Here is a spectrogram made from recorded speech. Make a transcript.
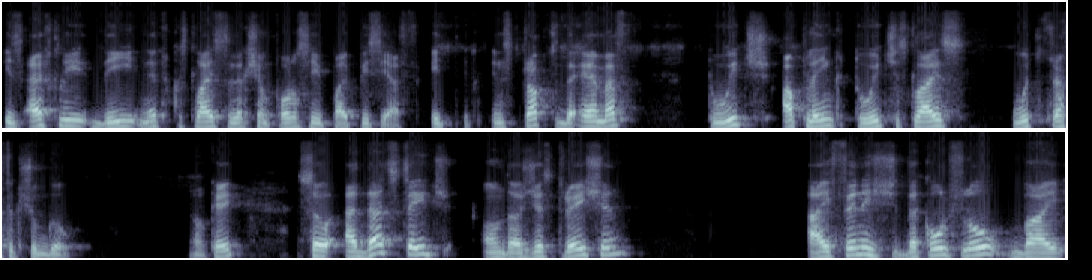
is actually the network slice selection policy by PCF. It, it, instructs the AMF to which uplink, to which slice, which traffic should go. Okay. So at that stage on the registration, I finish the call flow by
